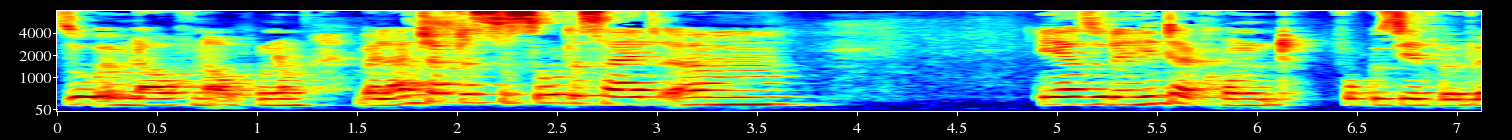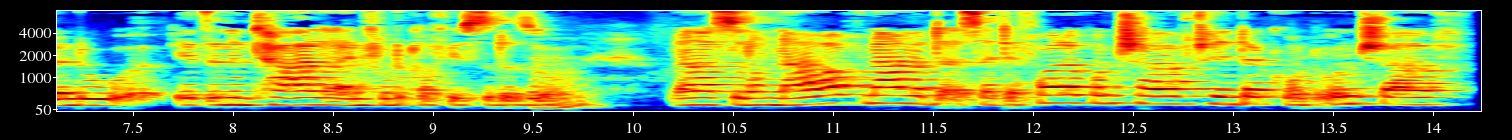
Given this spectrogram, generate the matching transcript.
so im Laufen aufgenommen. Bei Landschaft ist es so, dass halt ähm, eher so der Hintergrund fokussiert wird, wenn du jetzt in den Tal rein fotografierst oder so. Mhm. Dann hast du noch Nahaufnahme, da ist halt der Vordergrund scharf, Hintergrund unscharf.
